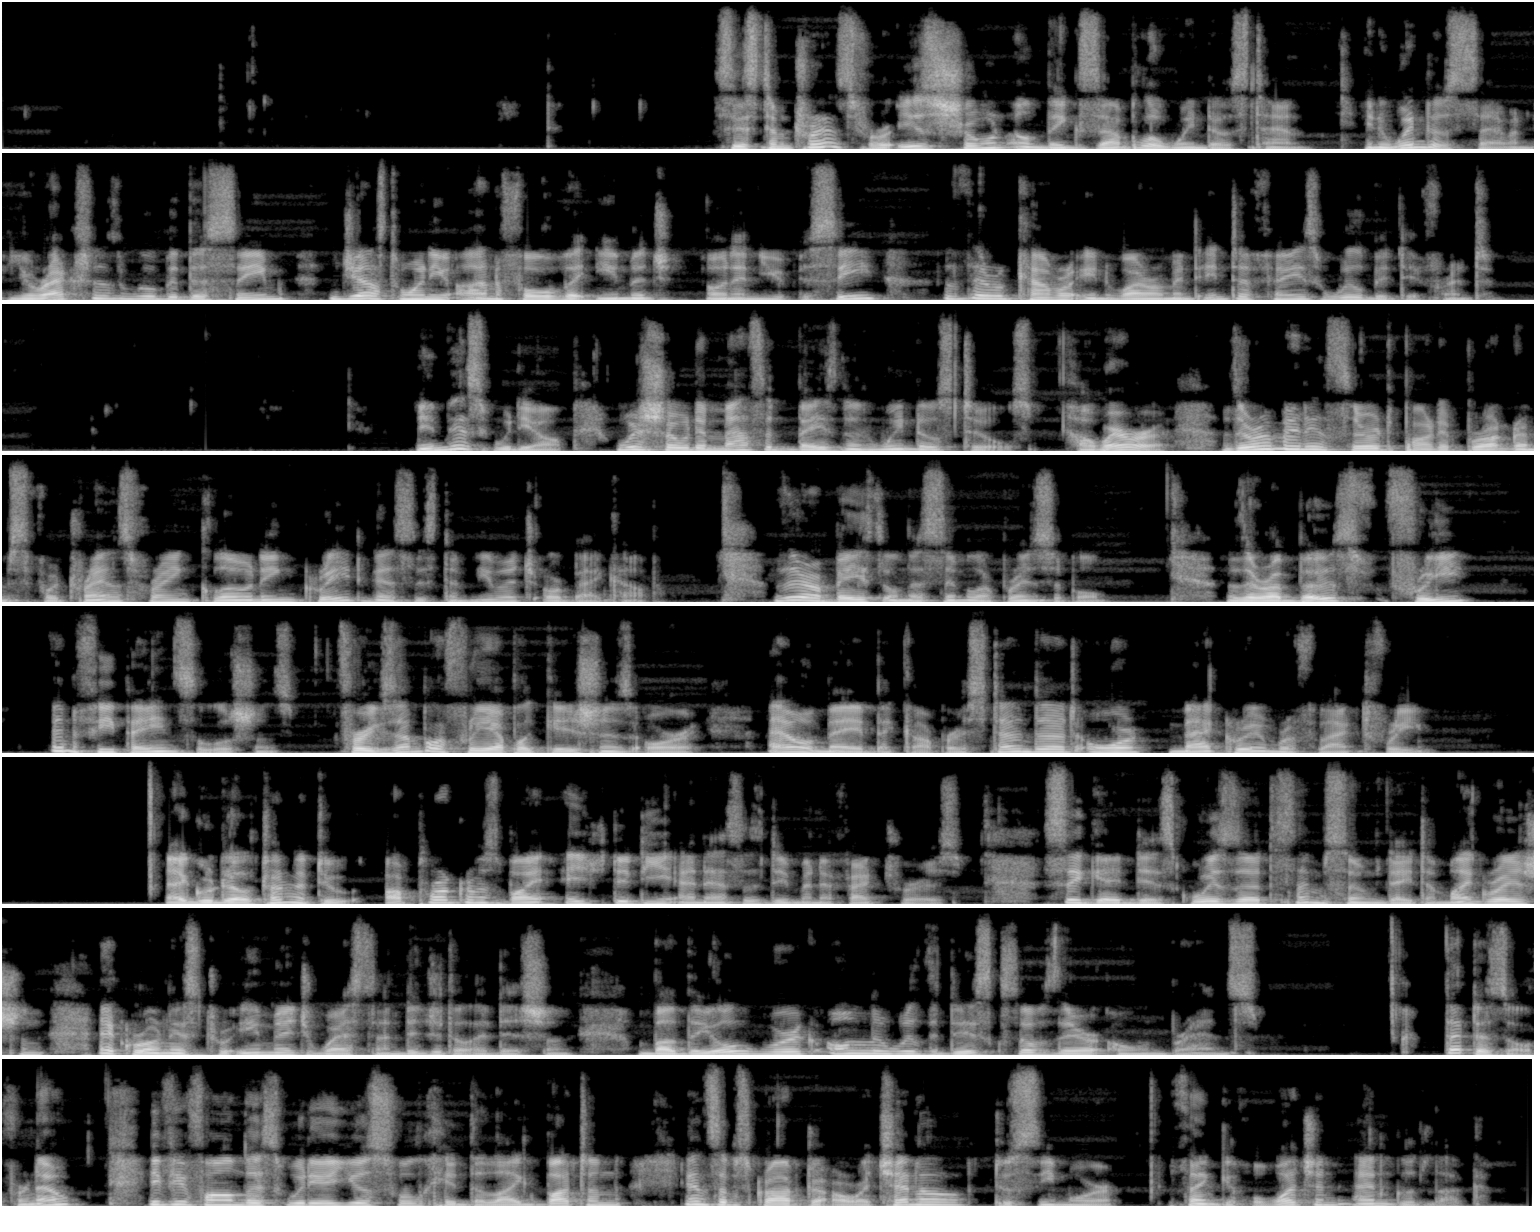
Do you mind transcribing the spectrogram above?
System transfer is shown on the example of Windows 10. In Windows 7, your actions will be the same, just when you unfold the image on a new PC, the recover environment interface will be different. In this video, we showed a method based on Windows tools. However, there are many third-party programs for transferring, cloning, creating a system image or backup. They are based on a similar principle. There are both free and fee-paying solutions. For example, free applications are AOMEI Backuper Standard or Macrium Reflect Free. A good alternative are programs by HDD and SSD manufacturers Seagate Disk Wizard, Samsung Data Migration, Acronis True Image Western Digital Edition, but they all work only with disks of their own brands. That is all for now. If you found this video useful, hit the like button and subscribe to our channel to see more. Thank you for watching and good luck!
